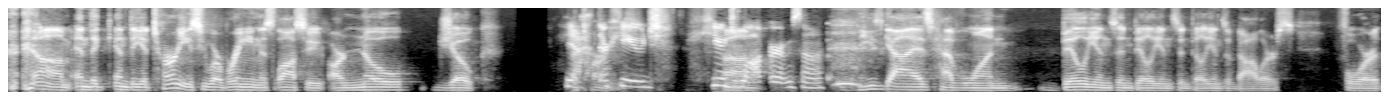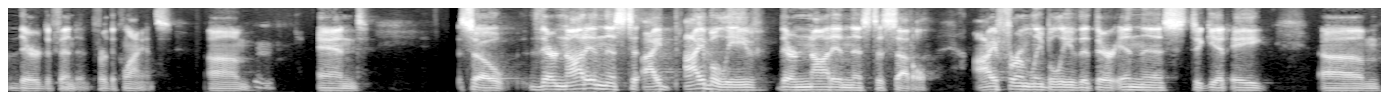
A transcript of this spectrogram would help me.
um, and the and the attorneys who are bringing this lawsuit are no joke. Yeah, attorneys. they're huge. Huge um, law firms, huh? these guys have won billions and billions and billions of dollars for their defendant, for the clients. Um, hmm. And so they're not in this to, I, I believe they're not in this to settle. I firmly believe that they're in this to get a, um,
